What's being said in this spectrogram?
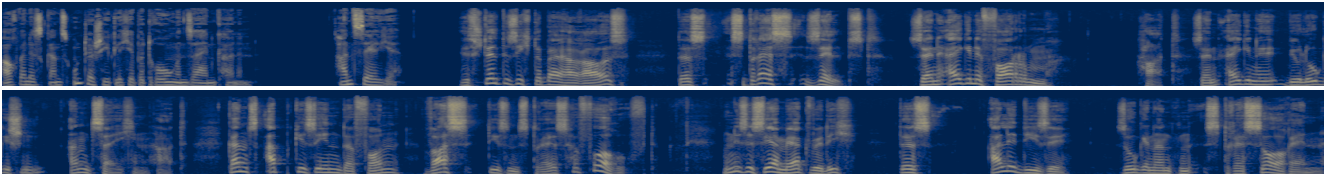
auch wenn es ganz unterschiedliche Bedrohungen sein können. Hans Selje. Es stellte sich dabei heraus, dass Stress selbst seine eigene Form hat, seine eigene biologischen Anzeichen hat, ganz abgesehen davon, was diesen Stress hervorruft. Nun ist es sehr merkwürdig, dass alle diese sogenannten Stressoren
